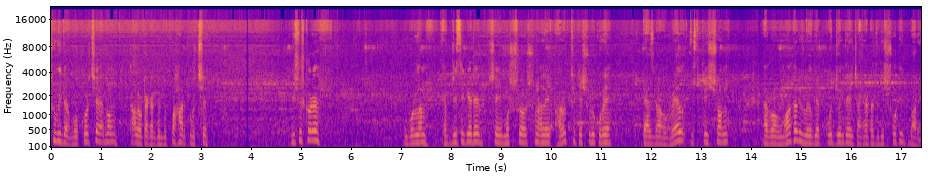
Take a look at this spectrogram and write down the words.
সুবিধা ভোগ করছে এবং কালো টাকার কিন্তু পাহাড় করছে। বিশেষ করে বললাম এফডিসি গেটের সেই মৎস্য সোনালি আড়ত থেকে শুরু করে তেজগাঁও রেল স্টেশন এবং মহাখালী রেলগেট পর্যন্ত এই জায়গাটা যদি সঠিকভাবে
